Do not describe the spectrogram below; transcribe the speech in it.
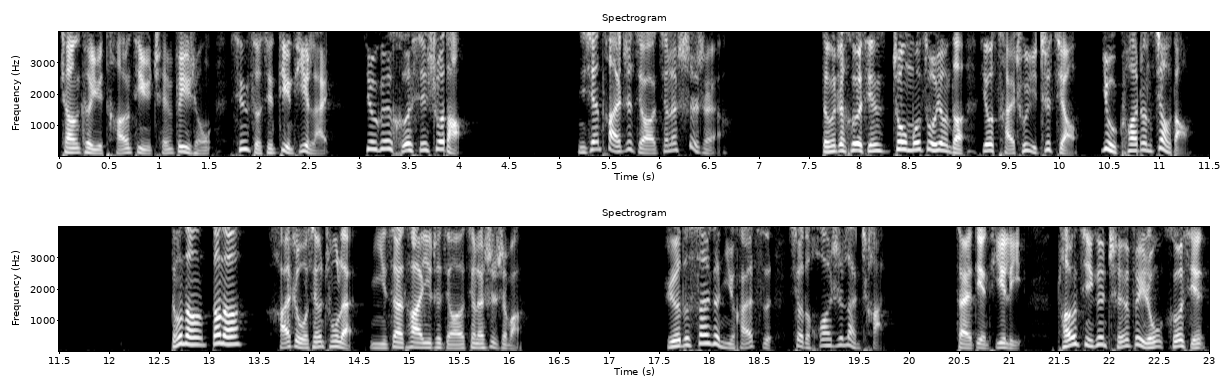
张克与唐静与陈飞荣先走进电梯来，又跟何贤说道：“你先踏一只脚进来试试呀。”等着何贤装模作样的要踩出一只脚，又夸张的叫道：“等等等等，还是我先出来，你再踏一只脚进来试试吧。”惹得三个女孩子笑得花枝乱颤，在电梯里。唐静跟陈飞荣、何贤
